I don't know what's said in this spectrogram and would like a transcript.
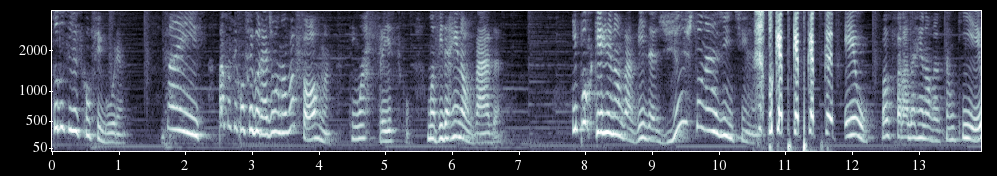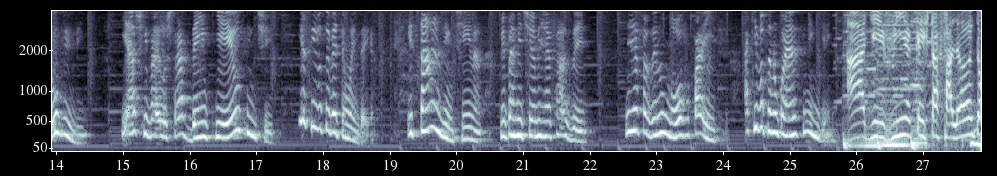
tudo se desconfigura. Mas passa a se configurar de uma nova forma. Tem um ar fresco, uma vida renovada. E por que renovar a vida justo na Argentina? Por quê? Por quê? Por quê? Por quê? Eu posso falar da renovação que eu vivi. E acho que vai ilustrar bem o que eu senti. E assim você vai ter uma ideia. Estar na Argentina me permitia me refazer. Me refazer num novo país. Aqui você não conhece ninguém. Adivinha quem está falando?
